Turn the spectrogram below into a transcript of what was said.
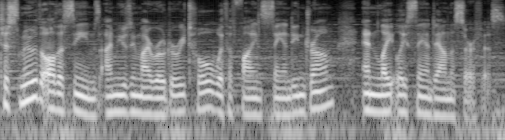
To smooth all the seams, I'm using my rotary tool with a fine sanding drum and lightly sand down the surface.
